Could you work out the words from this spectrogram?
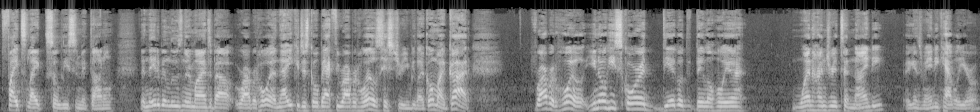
fights like Solis and McDonnell, then they'd have been losing their minds about Robert Hoyle. Now you could just go back through Robert Hoyle's history and be like, oh my God, Robert Hoyle, you know he scored Diego De La Hoya 100 to 90 against Randy Caballero?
